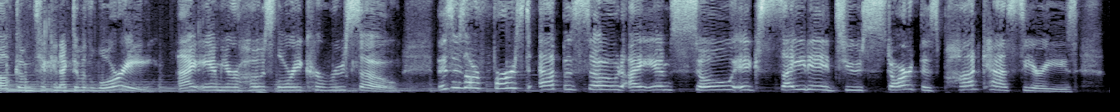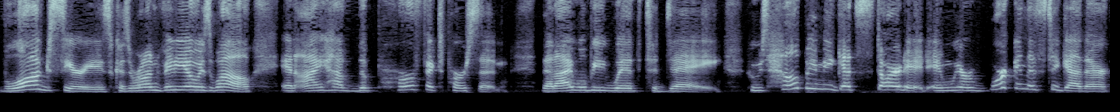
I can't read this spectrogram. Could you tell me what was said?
Welcome to Connected with Lori. I am your host, Lori Caruso. This is our first episode. I am so excited to start this podcast series, vlog series, because we're on video as well. And I have the perfect person that I will be with today who's helping me get started. And we're working this together.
